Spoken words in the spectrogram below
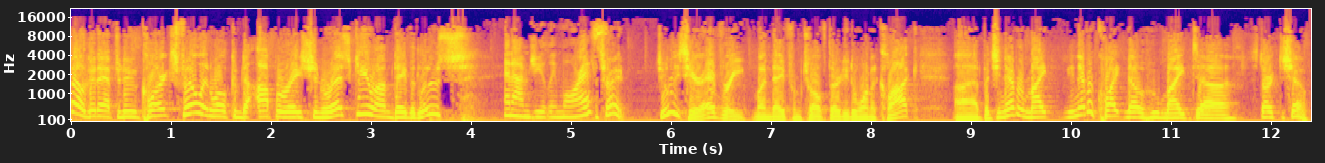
Well, good afternoon, Clarksville, and welcome to Operation Rescue. I'm David Luce. And I'm Julie Morris. That's right. Julie's here every Monday from 12:30 to 1 o'clock, uh, but you never might, you never quite know who might uh, start the show.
